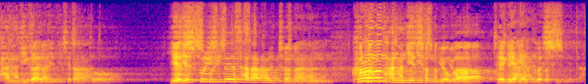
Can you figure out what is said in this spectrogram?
단기간일지라도 예수 그리스도의 사랑을 전하는 그런 단기 선교가 되게 할 것입니다.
